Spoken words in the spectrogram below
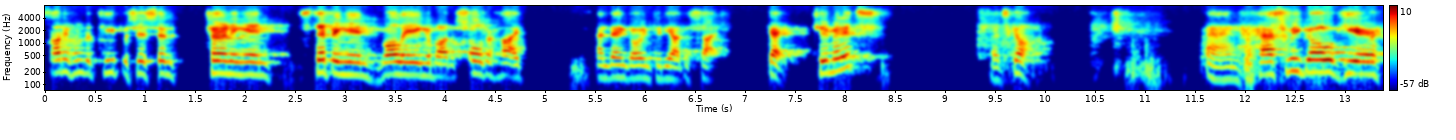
starting from the T position, turning in, stepping in, volleying about a shoulder height, and then going to the other side. Okay, two minutes. Let's go. And as we go here,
